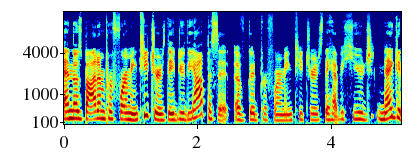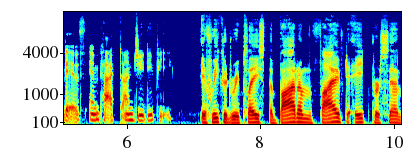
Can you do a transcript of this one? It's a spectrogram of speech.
And those bottom performing teachers, they do the opposite of good performing teachers. They have a huge negative impact on GDP. If we could replace the bottom 5 to 8%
